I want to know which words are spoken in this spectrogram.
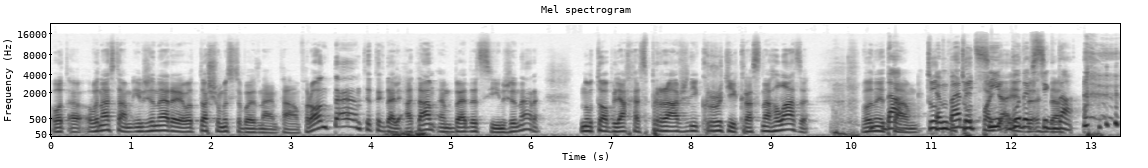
от е, в нас там інженери, от то, що ми з тобою знаємо, там фронтенд і так далі, а там embedded C інженери. Ну, то бляха, справжні круті красноглази. Вони Да. там тут, Embedded тут C паяють, буде да, всігда. Да,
